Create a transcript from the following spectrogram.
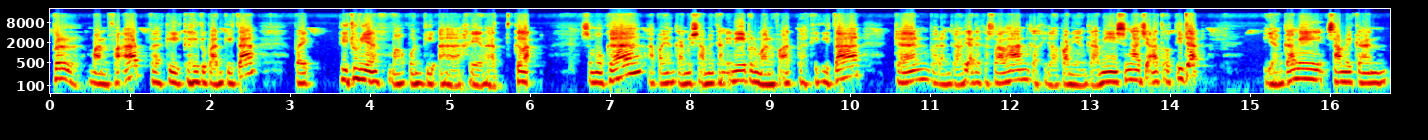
bermanfaat bagi kehidupan kita baik di dunia maupun di akhirat kelak. Semoga apa yang kami sampaikan ini bermanfaat bagi kita dan barangkali ada kesalahan, kekhilafan yang kami sengaja atau tidak yang kami sampaikan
